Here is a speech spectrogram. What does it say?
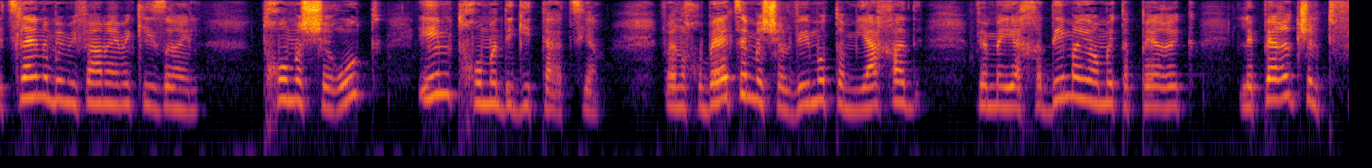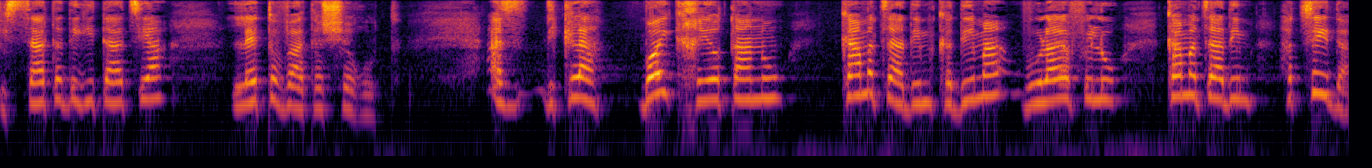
אצלנו במפעם עמק יזרעאל. תחום השירות עם תחום הדיגיטציה. ואנחנו בעצם משלבים אותם יחד ומייחדים היום את הפרק לפרק של תפיסת הדיגיטציה לטובת השירות. אז דקלה, בואי קחי אותנו כמה צעדים קדימה ואולי אפילו כמה צעדים הצידה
